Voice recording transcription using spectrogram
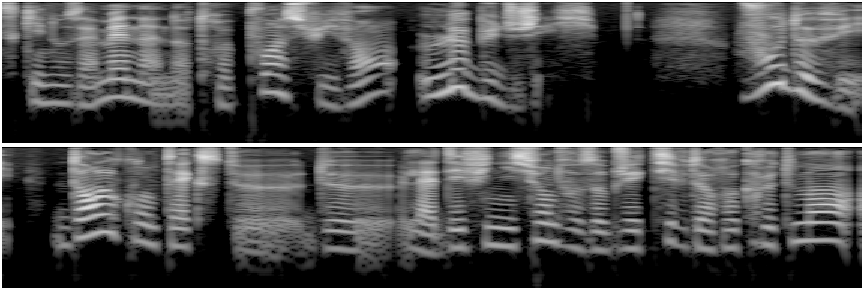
Ce qui nous amène à notre point suivant, le budget. Vous devez, dans le contexte de la définition de vos objectifs de recrutement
